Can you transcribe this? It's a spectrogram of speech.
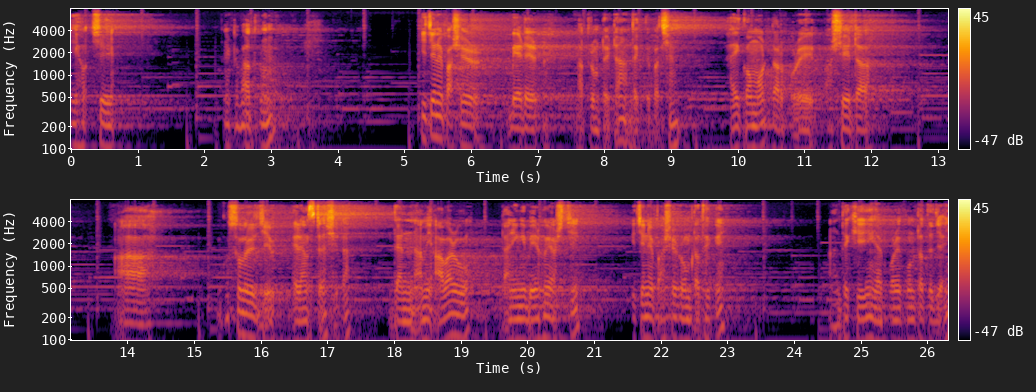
এ হচ্ছে একটা বাথরুম কিচেনের পাশের বেডের বাথরুমটা এটা, দেখতে পাচ্ছেন। হাই কমোড তারপরে পাশে এটা গোসলের যে অ্যারেঞ্জটা সেটা। দেন আমি আবারও ডাইনিংয়ে বের হয়ে আসছি কিচেনের পাশের রুমটা থেকে। দেখি এরপরে কোনটাতে যাই।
